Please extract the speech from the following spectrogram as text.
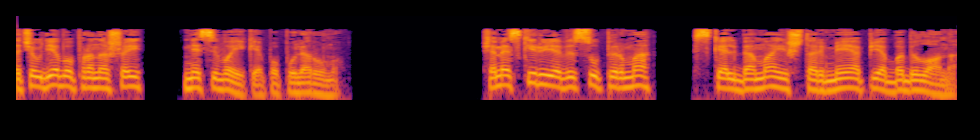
Tačiau Dievo pranašai nesivaikė populiarumo. Šiame skyriuje visų pirma skelbiama ištarmė apie Babiloną.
